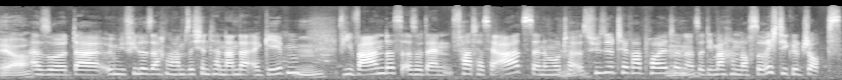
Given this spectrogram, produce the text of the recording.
Ja. Also da irgendwie viele Sachen haben sich hintereinander ergeben. Mhm. Wie waren das? Also dein Vater ist ja Arzt, deine Mutter ist Physiotherapeutin, also die machen noch so richtige Jobs.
